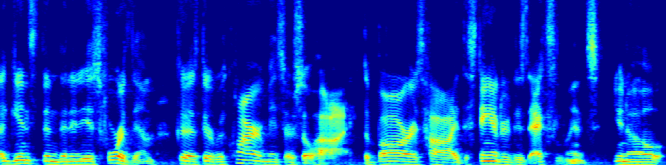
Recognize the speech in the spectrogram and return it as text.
against them than it is for them because their requirements are so high. The bar is high, the standard is excellent. You know,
